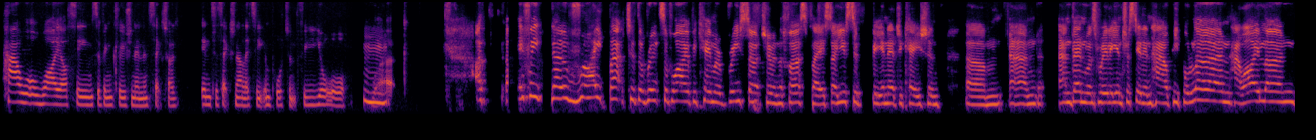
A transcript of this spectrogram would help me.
How or why are themes of inclusion and intersectionality important for your mm. work? I, if we go right back to the roots of why I became a researcher in the first place, I used to be in education, um, and and then was really interested in how people learn, how I learned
